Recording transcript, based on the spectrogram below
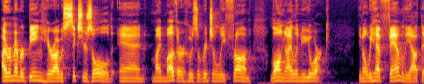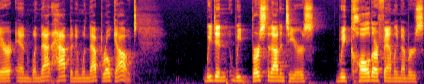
I remember being here, I was six years old, and my mother, who's originally from Long Island, New York, you know, we have family out there, and when that happened and when that broke out, we didn't, we bursted out in tears. We called our family members,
